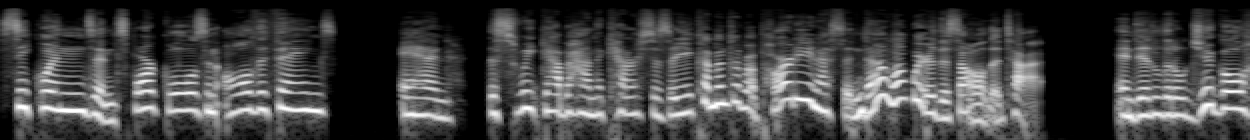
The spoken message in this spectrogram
sequins and sparkles and all the things. And the sweet guy behind the counter says, Are you coming to my party? And I said, No, I wear this all the time. And did a little jiggle.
